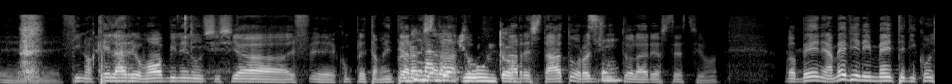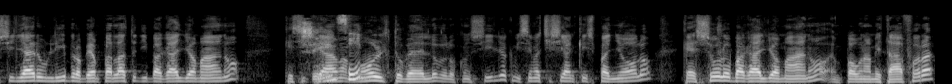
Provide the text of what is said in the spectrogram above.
eh, fino a che l'aeromobile non si sia eh, completamente arrestato, arrestato, o raggiunto sì. l'area stazione. Va bene, a me viene in mente di consigliare un libro, abbiamo parlato di bagaglio a mano, che si sì. chiama sì. molto bello, ve lo consiglio, che mi sembra ci sia anche in spagnolo, che è solo bagaglio a mano, è un po' una metafora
